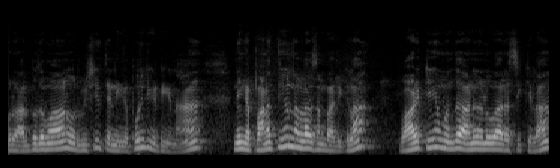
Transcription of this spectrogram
ஒரு அற்புதமான ஒரு விஷயத்தை நீங்கள் புரிஞ்சுக்கிட்டிங்கன்னா நீங்கள் பணத்தையும் நல்லா சம்பாதிக்கலாம் வாழ்க்கையும் வந்து அணு அணுவாக ரசிக்கலாம்.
